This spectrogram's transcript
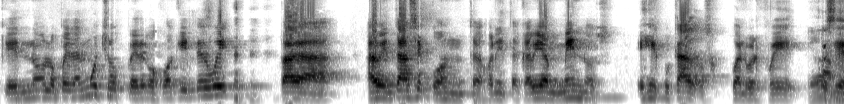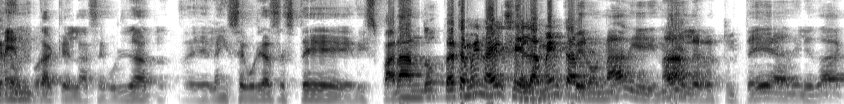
que no lo pedan mucho, Pedro Joaquín del Ruiz, para aventarse contra Juanita, que había menos ejecutados cuando él fue presidente Lamenta que la seguridad, eh, la inseguridad se esté disparando. Pero también a él se Pero- lamenta. Pero nadie, nadie ¿Ah? le retuitea ni le da.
